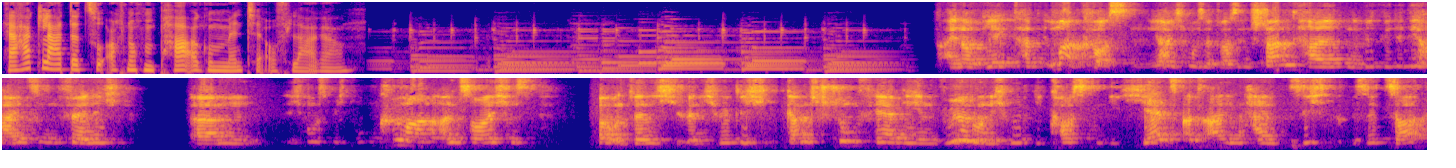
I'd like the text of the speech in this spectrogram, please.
Herr Hackler hat dazu auch noch ein paar Argumente auf Lager. Ein Objekt hat immer Kosten. Ja, ich muss etwas instand halten, wird wieder die Heizung fällig. Ähm, ich muss mich darum kümmern an solches. Und wenn ich, wenn ich wirklich ganz stumpf hergehen würde und ich würde die Kosten, die ich jetzt als Eigenheimbesitzer,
